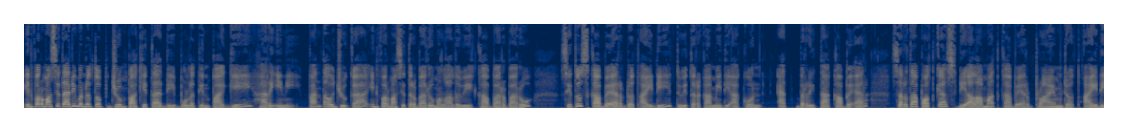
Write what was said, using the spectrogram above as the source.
Informasi tadi menutup jumpa kita di Buletin Pagi hari ini. Pantau juga informasi terbaru melalui kabar baru, situs kbr.id, Twitter kami di akun @beritaKBR, serta podcast di alamat kbrprime.id.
